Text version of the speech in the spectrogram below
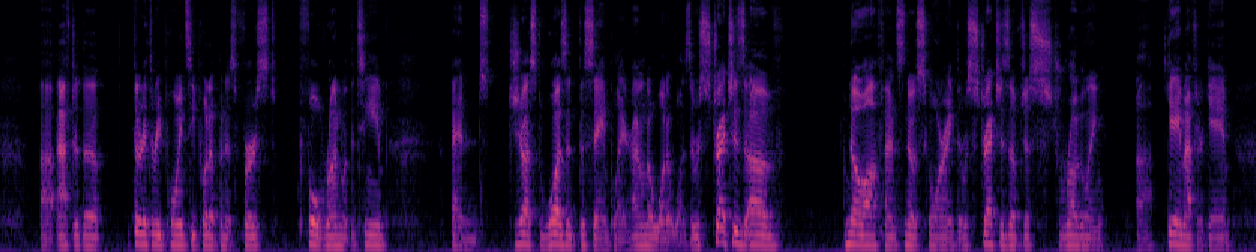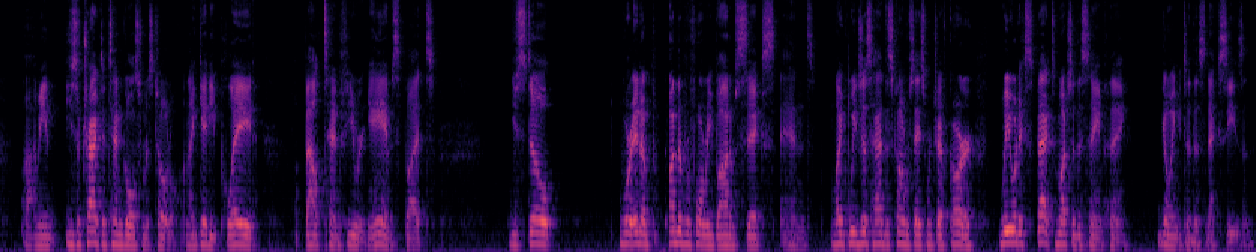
uh, after the 33 points he put up in his first full run with the team, and just wasn't the same player. I don't know what it was. There were stretches of no offense, no scoring. There was stretches of just struggling uh, game after game. Uh, I mean, he subtracted 10 goals from his total, and I get he played about 10 fewer games, but you still were in a underperforming bottom six, and like we just had this conversation with Jeff Carter, we would expect much of the same thing going into this next season.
